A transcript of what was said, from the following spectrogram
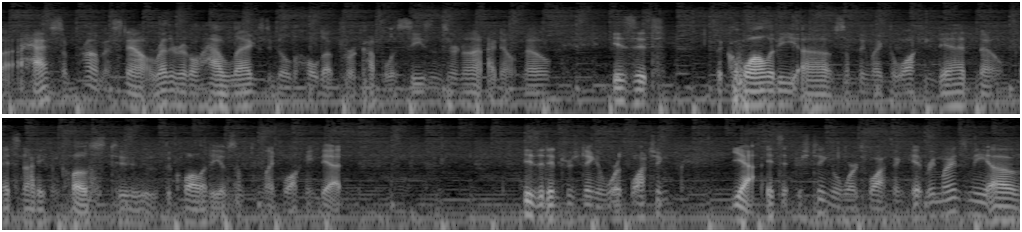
uh, has some promise. Now, whether it'll have legs to be able to hold up for a couple of seasons or not, I don't know. Is it the quality of something like The Walking Dead? No, it's not even close to the quality of something like Walking Dead. Is it interesting and worth watching? Yeah, it's interesting and worth watching. It reminds me of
